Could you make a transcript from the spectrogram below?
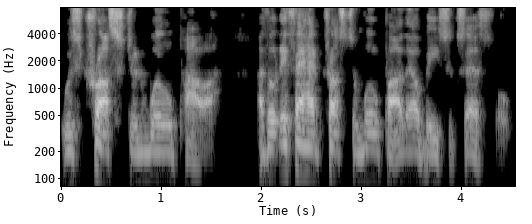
was trust and willpower. I thought if they had trust and willpower, they'll be successful.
